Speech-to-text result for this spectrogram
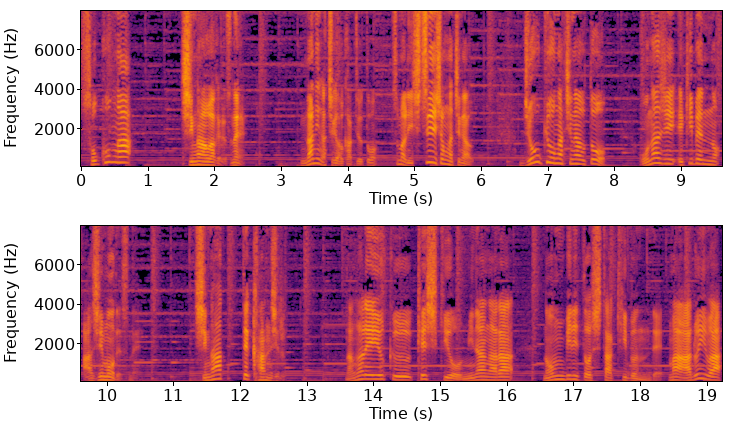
そこが違うわけですね。何が違うかというと、つまりシチュエーションが違う。状況が違うと、同じ駅弁の味もですね、違って感じる流れゆく景色を見ながらのんびりとした気分でまああるいは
